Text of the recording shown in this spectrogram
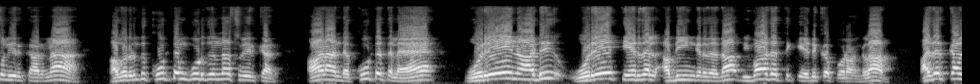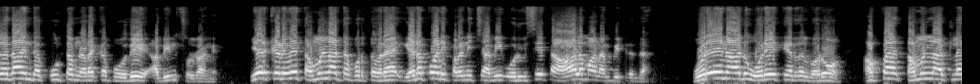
சொல்லியிருக்காருன்னா அவர் வந்து கூட்டம் கூடுதுன்னு தான் சொல்லியிருக்காரு. ஆனா அந்த கூட்டத்துல ஒரே நாடு ஒரே தேர்தல் அப்படிங்கறத தான் விவாதத்துக்கு எடுக்க போறாங்களாம். அதற்காக தான் இந்த கூட்டம் நடக்க போகுது அப்படின்னு சொல்றாங்க. ஏற்கனவே தமிழ்நாட்டை பொறுத்தவரை எடப்பாடி பழனிசாமி ஒரு விஷயத்தை ஆழமா நம்பிட்டு இருந்தார். ஒரே நாடு ஒரே தேர்தல் வரும். அப்ப தமிழ்நாட்டுல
